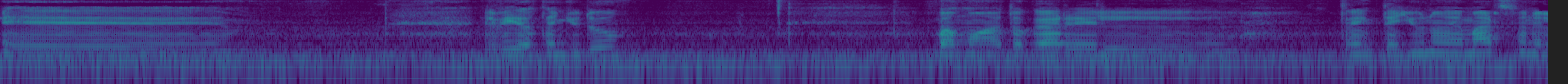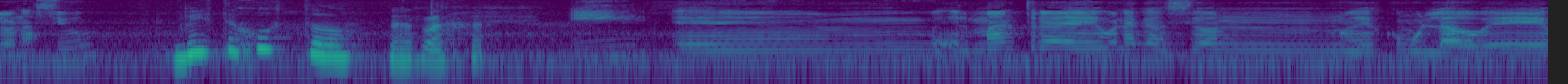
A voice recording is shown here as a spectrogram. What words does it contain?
Eh, el video está en YouTube. Vamos a tocar el 31 de marzo en el ONACIU. ¿Viste justo? La raja. Y eh, el mantra es una canción, es como un lado B,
